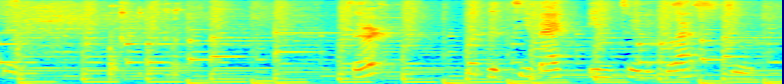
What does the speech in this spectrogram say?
two. Third, put the tea bag into the glass too.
